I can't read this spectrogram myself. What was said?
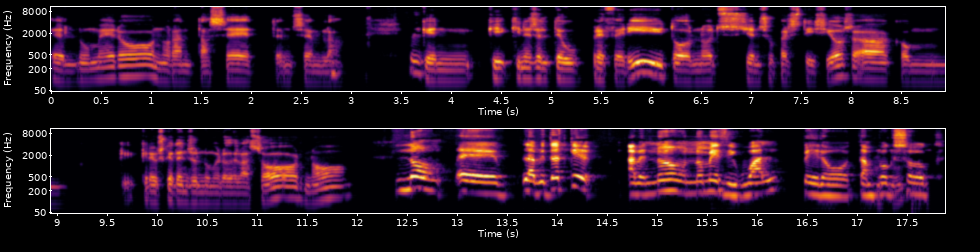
el número 97, em sembla. Quin, qui, quin és el teu preferit o no ets gens supersticiosa? Com, que, creus que tens un número de la sort, no? No, eh, la veritat que, a veure, no, no m'és igual, però tampoc Mhm, sóc...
